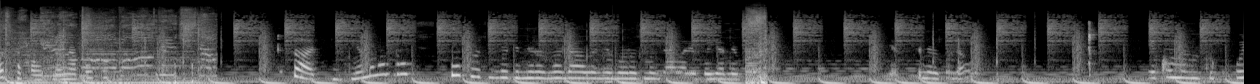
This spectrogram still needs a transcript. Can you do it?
Ось така от мене куколка. Так, пісня мала просто люди не розмовляли, либо розмовляли, либо я не Ні, це не розмовляла. Яку мене куколку?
